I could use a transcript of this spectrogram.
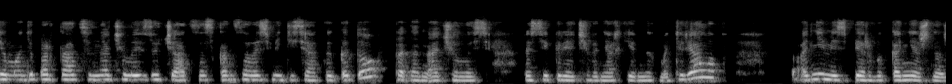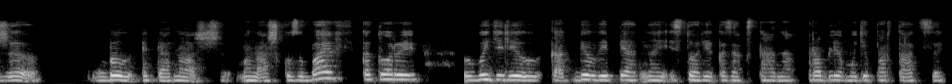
Тема депортации начала изучаться с конца 80-х годов, когда началось рассекречивание архивных материалов. Одним из первых, конечно же, был это наш монаш Кузубаев, который выделил как белые пятна истории Казахстана, проблему депортации.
